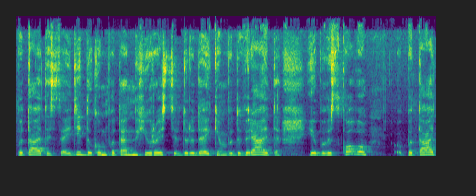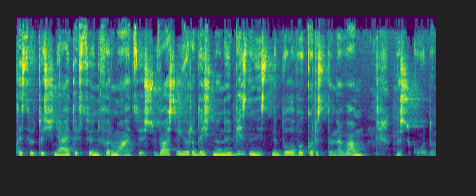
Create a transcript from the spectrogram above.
питайтеся, йдіть до компетентних юристів, до людей, яким ви довіряєте, і обов'язково питайтеся, уточняйте всю інформацію, щоб ваша юридична необізнаність не була використана вам на шкоду.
